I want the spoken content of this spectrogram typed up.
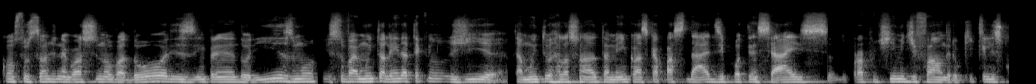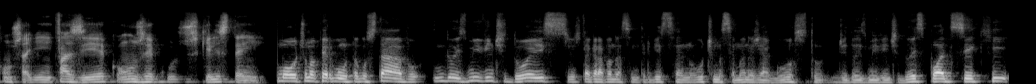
construção de negócios inovadores, empreendedorismo. Isso vai muito além da tecnologia. Está muito relacionado também com as capacidades e potenciais do próprio time de founder, o que, que eles conseguem fazer com os recursos que eles têm. Uma última pergunta, Gustavo. Em 2022, a gente está gravando essa entrevista na última semana de agosto de 2022, pode ser que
